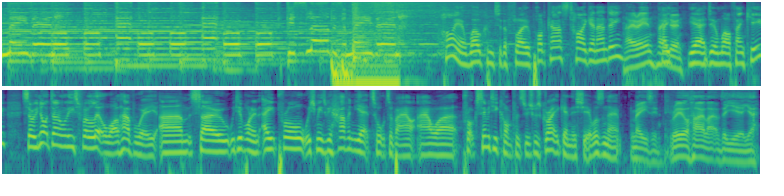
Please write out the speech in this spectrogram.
amazing. Oh, oh, eh, oh, oh, eh, oh, oh. This love is amazing. Hi and welcome to the Flow podcast. Hi again, Andy. Hi, Ian. How Hey- you doing? Yeah, doing well, thank you. So we've not done all these for a little while, have we? Um, so we did one in April, which means we haven't yet talked about our proximity conference, which was great again this year, wasn't it? Amazing. Real highlight of the year, yeah.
